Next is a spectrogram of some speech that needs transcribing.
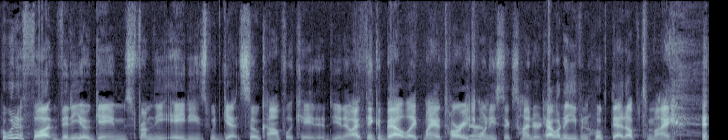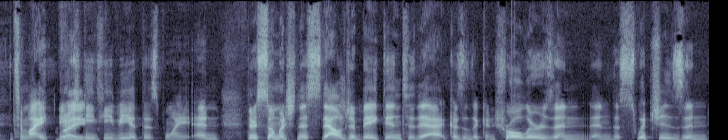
Who would have thought video games from the 80s would get so complicated? You know, I think about like my Atari Yeah. 2600. How would I even hook that up to my to my Right. HD TV at this point? And there's so much nostalgia baked into that because of the controllers and and the switches and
